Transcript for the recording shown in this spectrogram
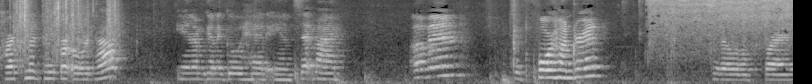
Parchment paper over top. And I'm gonna go ahead and set my oven to 400. Get a little spray.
